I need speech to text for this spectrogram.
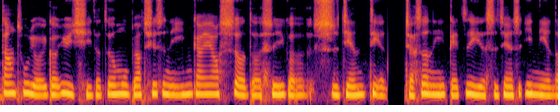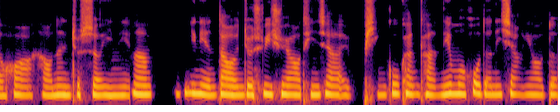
当初有一个预期的这个目标，其实你应该要设的是一个时间点。假设你给自己的时间是一年的话，好，那你就设一年。那一年到，你就必须要停下来评估看看，你有没有获得你想要的。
